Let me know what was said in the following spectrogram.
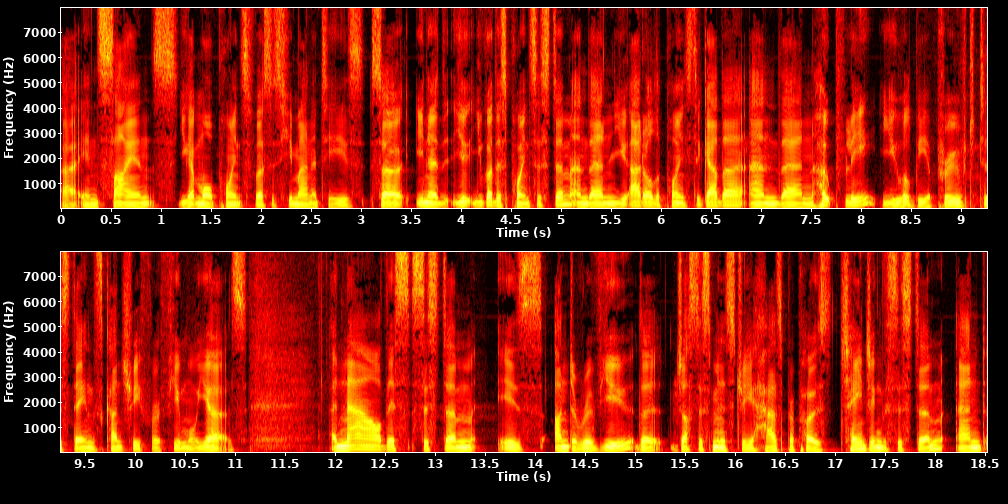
uh, in science, you get more points versus humanities. So, you know, you, you've got this point system, and then you add all the points together, and then hopefully you will be approved to stay in this country for a few more years. And now this system is under review. The Justice Ministry has proposed changing the system, and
